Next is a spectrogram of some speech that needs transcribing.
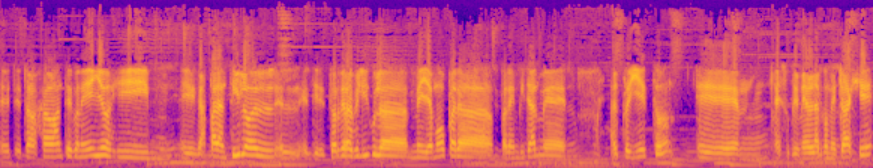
he, trabajado antes con ellos y eh, Gaspar Antilo, el, director de la película, me llamó para, para invitarme al proyecto, eh, es su primer largometraje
